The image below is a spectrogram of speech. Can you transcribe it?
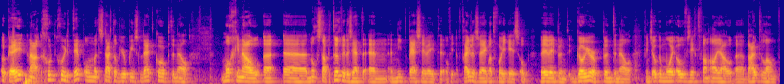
Oké, nou, goed, goede tip om te starten op europeansolidarity.nl. Mocht je nou uh, uh, nog een stapje terug willen zetten en uh, niet per se weten of je vrijwilligerswerk wat voor je is, op www.goeurope.nl vind je ook een mooi overzicht van al jouw buitenland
